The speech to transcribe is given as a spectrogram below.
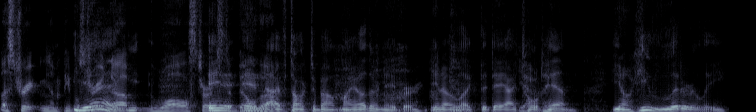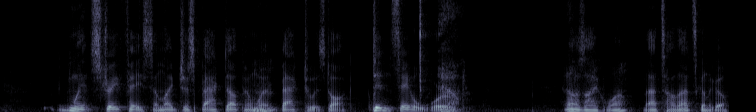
a straight, you know, people straighten up, y- the wall starts to and, build and up. I've talked about my other neighbor, you know, like the day I told him, you know, he literally went straight faced and like just backed up and went back to his dog. Didn't say a word. Mm-hmm. Yeah. And And I was like, well, that's how that's going to go.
